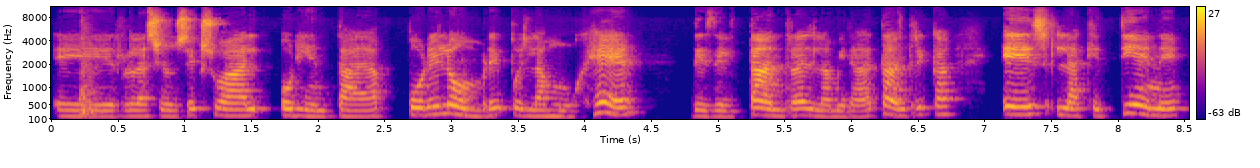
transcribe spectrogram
eh, relación sexual orientada por el hombre, pues la mujer, desde el tantra, desde la mirada tántrica, es la que tiene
